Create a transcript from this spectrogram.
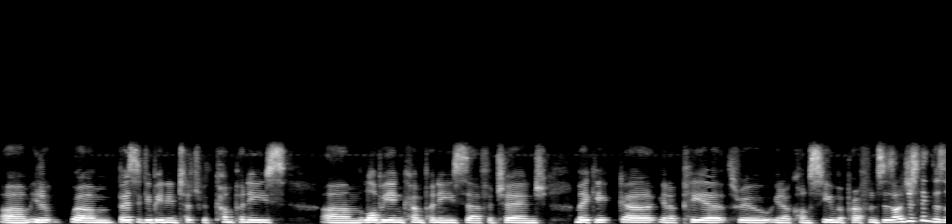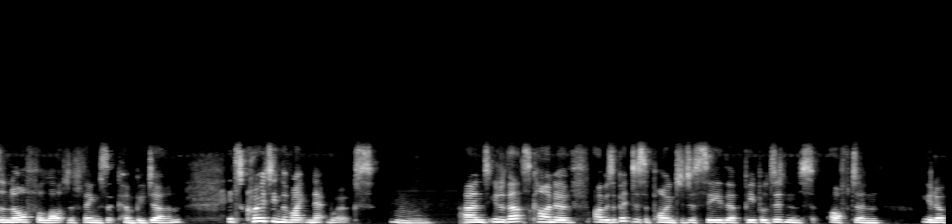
Um, you know, um, basically being in touch with companies, um, lobbying companies uh, for change, making it uh, you know clear through you know consumer preferences. I just think there's an awful lot of things that can be done. It's creating the right networks. Mm. And you know that's kind of I was a bit disappointed to see that people didn't often you know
